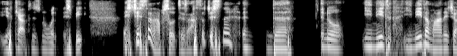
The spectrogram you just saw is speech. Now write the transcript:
your captain's no one to speak. It's just an absolute disaster just now, and uh, you know you need you need a manager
